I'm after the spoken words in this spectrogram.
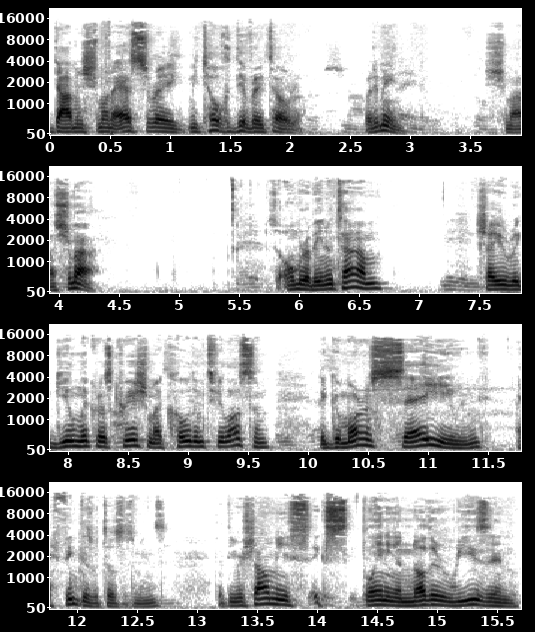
daven Shemona Esrei mitoch divrei Torah? What do you mean? Shema Shema. So Omer Rabbeinu Tam, Shayu Regil Nikras Kriyashma Kodem Tfilasim, the Gemara is saying, I think this is what Tosus means, that the Yerushalmi is explaining another reason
